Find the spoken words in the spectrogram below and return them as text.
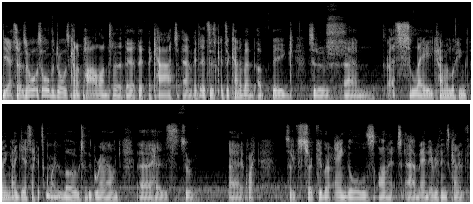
yeah, so, so, all, so all the doors kind of pile onto the, the, the, the cart. Um, it, it's, a, it's a kind of a, a big sort of um, a sleigh kind of looking thing, I guess. Like it's quite low to the ground, uh, has sort of uh, quite sort of circular angles on it, um, and everything's kind of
